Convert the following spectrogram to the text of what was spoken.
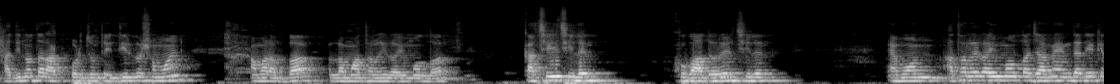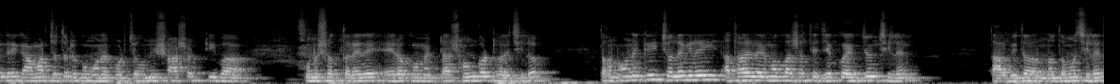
স্বাধীনতার আগ পর্যন্ত এই দীর্ঘ সময় আমার আব্বা আল্লাহ মাতালি রহিমল্লার কাছেই ছিলেন। খুব আদরের ছিলেন। এমন আতালি রহিমল্লাহ জামে ইমদাদিয়া কেন্দ্রিক আমার যতটুকু মনে পড়ছে, উনিশশো আষট্টি বা উনসত্তরের এরকম একটা সংকট হয়েছিল। তখন অনেকেই চলে গেলেই আতালি রহিমল্লার সাথে যে কয়েকজন ছিলেন, তার ভিতর অন্যতম ছিলেন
